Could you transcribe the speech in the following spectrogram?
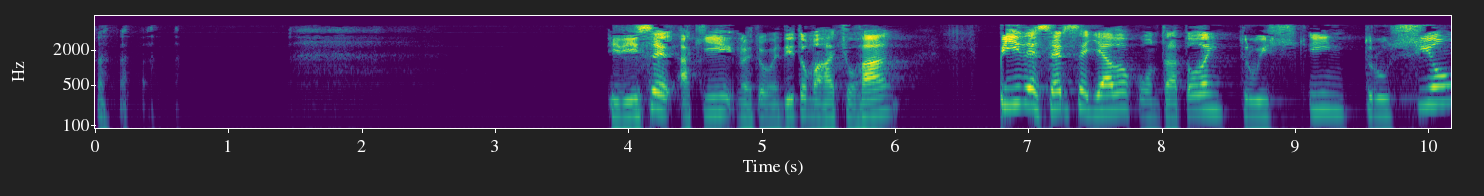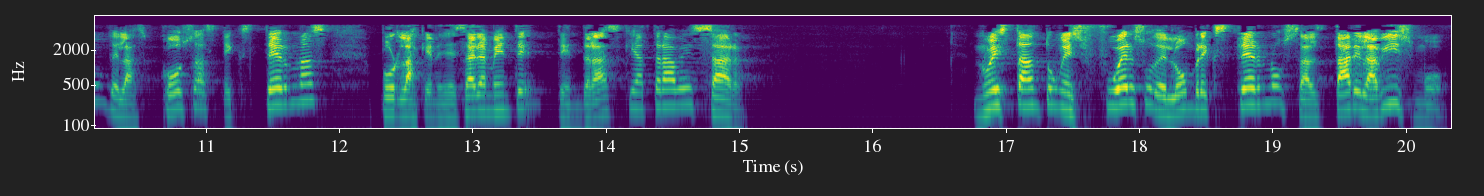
y dice aquí nuestro bendito Mahacho Han, pide ser sellado contra toda intrusión de las cosas externas por las que necesariamente tendrás que atravesar. No es tanto un esfuerzo del hombre externo saltar el abismo,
